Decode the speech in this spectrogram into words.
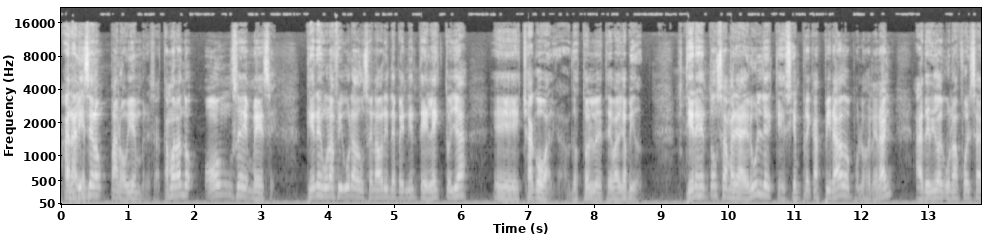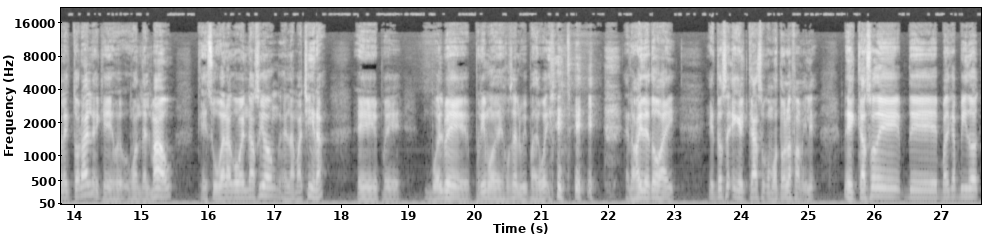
Analícenlo para noviembre. O sea, estamos hablando 11 meses. Tienes una figura de un senador independiente electo ya, eh, Chaco Valga, doctor este, Valga Pidot. Tienes entonces a María de Lourdes, que siempre que ha aspirado, por lo general, ha tenido alguna fuerza electoral, eh, que es Juan del Mao, que sube a la gobernación en la machina, eh, pues vuelve primo de José Luis, para de este, nos hay de todos ahí. Entonces, en el caso, como toda la familia, en el caso de, de Valga Pidot,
